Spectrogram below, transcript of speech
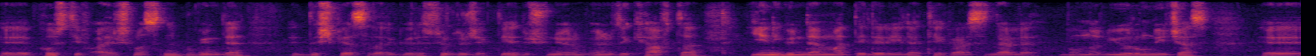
e, pozitif ayrışmasını bugün de dış piyasalara göre sürdürecek diye düşünüyorum. Önümüzdeki hafta yeni gündem maddeleriyle tekrar sizlerle bunları yorumlayacağız. E,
